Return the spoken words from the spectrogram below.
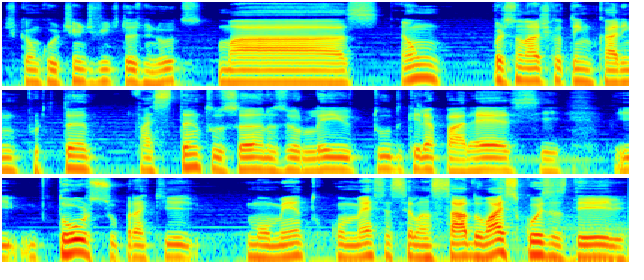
Acho que é um curtinho de 22 minutos, mas é um personagem que eu tenho carinho por tanto, faz tantos anos, eu leio tudo que ele aparece e torço para que no momento comece a ser lançado mais coisas dele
